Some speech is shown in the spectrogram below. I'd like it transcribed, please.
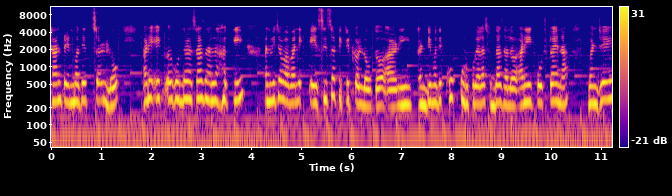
छान ट्रेनमध्ये चढलो. आणि एक गोंधळ असा झाला की अन्वीच्या बाबाने एसीचं तिकीट काढलं होतं आणि थंडीमध्ये खूप कुडकुडायला सुद्धा झालं. आणि एक गोष्ट आहे ना म्हणजे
